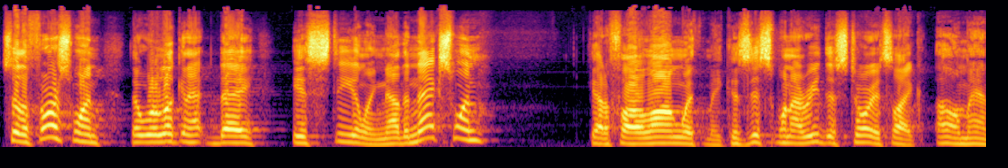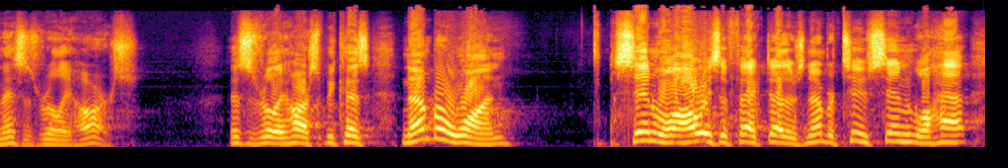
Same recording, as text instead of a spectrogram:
So the first one that we're looking at today is stealing. Now the next one, you got to follow along with me because this when I read this story, it's like, oh man, this is really harsh. This is really harsh because number one, sin will always affect others. Number two, sin will have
